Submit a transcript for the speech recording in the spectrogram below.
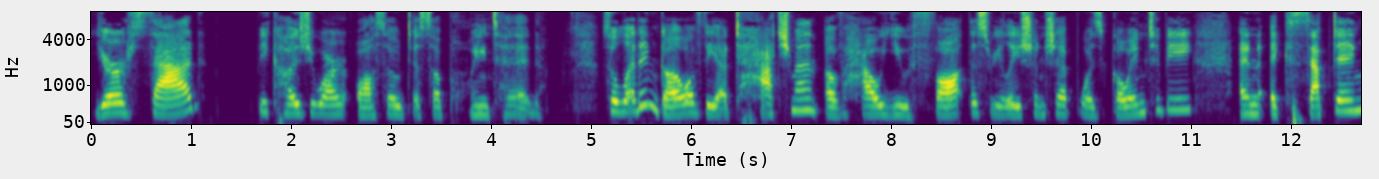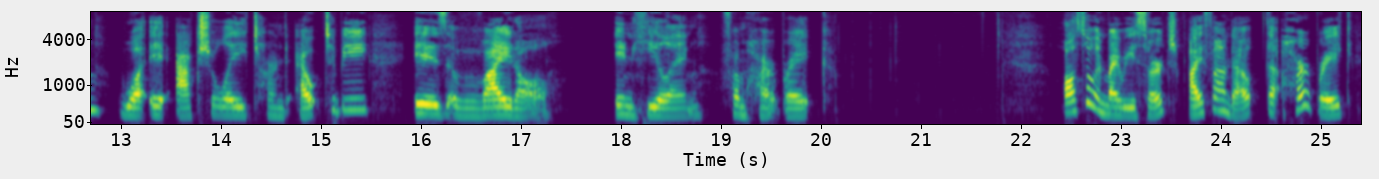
you're sad because you are also disappointed. So, letting go of the attachment of how you thought this relationship was going to be and accepting what it actually turned out to be is vital in healing from heartbreak. Also, in my research, I found out that heartbreak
